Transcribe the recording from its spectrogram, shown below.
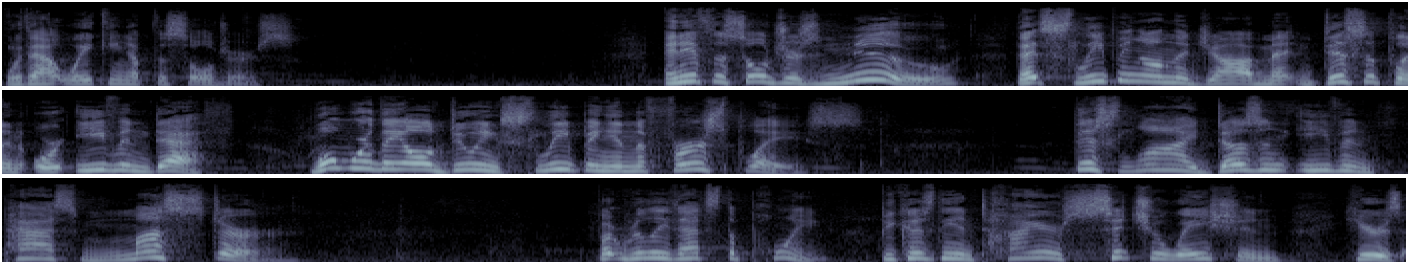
without waking up the soldiers? And if the soldiers knew that sleeping on the job meant discipline or even death, what were they all doing sleeping in the first place? This lie doesn't even pass muster. But really, that's the point, because the entire situation here is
